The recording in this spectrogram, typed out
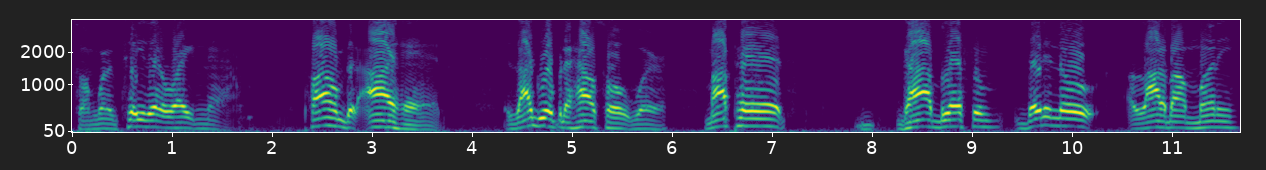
So I'm gonna tell you that right now. The problem that I had is I grew up in a household where my parents God bless them. They didn't know a lot about money,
